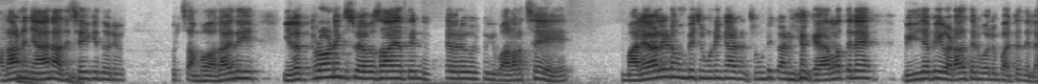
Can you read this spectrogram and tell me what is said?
അതാണ് ഞാൻ അതിശയിക്കുന്ന ഒരു ഒരു സംഭവം. അതായത് ഈ ഇലക്ട്രോണിക്സ് വ്യവസായത്തിന്റെ ഒരു വളർച്ചയെ മലയാളിയുടെ മുമ്പിൽ ചൂണ്ടിക്കാ ചൂണ്ടിക്കാണിക്കാൻ കേരളത്തിലെ ബി ജെ പി ഘടകത്തിന് പോലും പറ്റുന്നില്ല.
